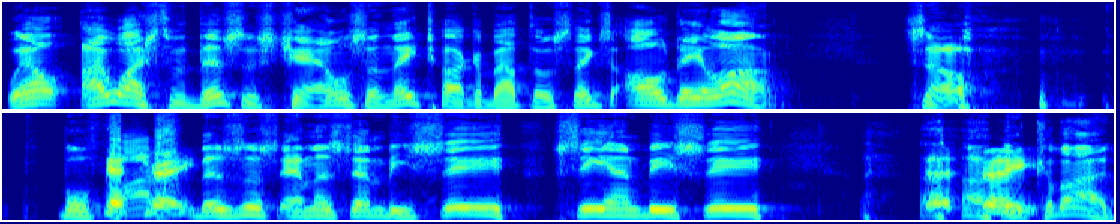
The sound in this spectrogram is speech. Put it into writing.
Well, I watch the business channels and they talk about those things all day long. So, both That's Fox right. Business, MSNBC, CNBC. That's I mean, right. come on.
